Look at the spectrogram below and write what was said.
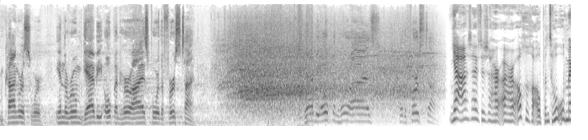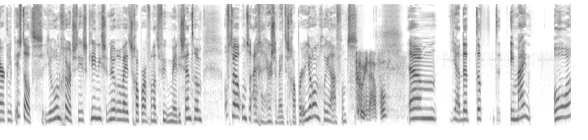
from Congress were in the room, Gabby opened her eyes for the first time. Gabby opened her eyes for the first time. Ja, zij heeft dus haar, haar ogen geopend. Hoe opmerkelijk is dat? Jeroen Geurts, die is klinisch neurowetenschapper van het VU Medisch Centrum. Oftewel onze eigen hersenwetenschapper. Jeroen, goedenavond. Goedenavond. Ehm, ja, dat, dat, dat- in mijn oren,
